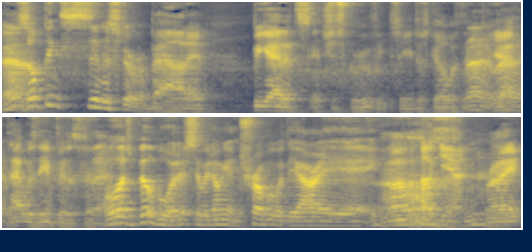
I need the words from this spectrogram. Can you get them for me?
Yeah. Something sinister about it, but yet it's it's just groovy. So you just go with it. Right, But yeah, right. that was the impetus for that. Well, let's billboard so we don't get in trouble with the RAA again. right?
